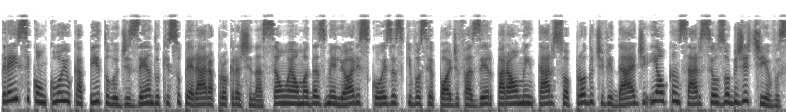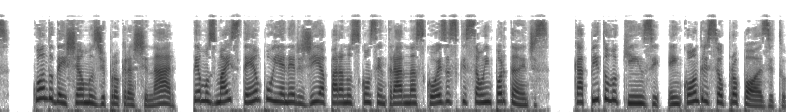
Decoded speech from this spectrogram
Tracy conclui o capítulo dizendo que superar a procrastinação é uma das melhores coisas que você pode fazer para aumentar sua produtividade e alcançar seus objetivos. Quando deixamos de procrastinar, temos mais tempo e energia para nos concentrar nas coisas que são importantes. Capítulo 15 Encontre seu propósito.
